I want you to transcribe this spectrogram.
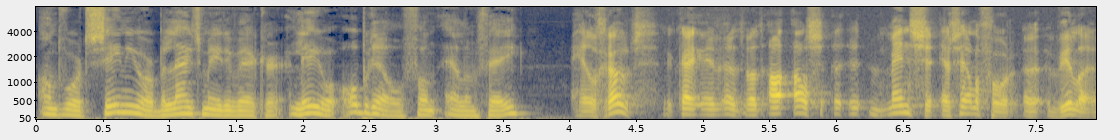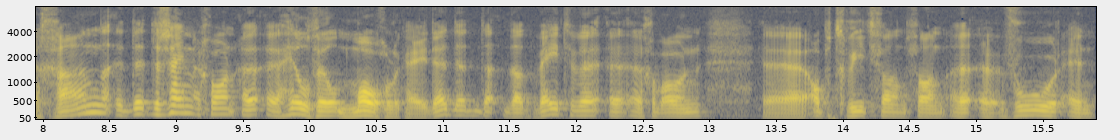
antwoordt senior beleidsmedewerker Leo Obrel van LMV heel groot. Kijk, wat, als eh, mensen er zelf voor willen gaan, er zijn gewoon heel veel mogelijkheden. Dat, weten we gewoon op het gebied van, van voer en,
